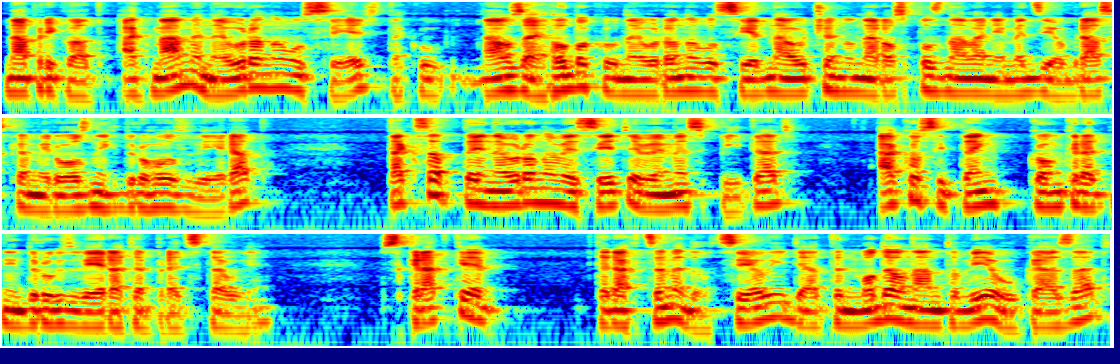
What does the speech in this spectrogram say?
Napríklad, ak máme neurónovú sieť, takú naozaj hlbokú neurónovú sieť naučenú na rozpoznávanie medzi obrázkami rôznych druhov zvierat, tak sa tej neurónovej siete vieme spýtať, ako si ten konkrétny druh zvieraťa predstavuje. V skratke, teda chceme docieliť a ten model nám to vie ukázať,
